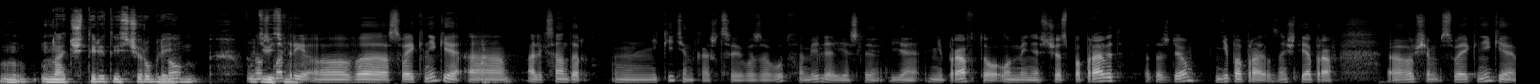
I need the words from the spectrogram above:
на 4000 рублей? Ну, ну смотри, э, в своей книге э, Александр Никитин, кажется, его зовут, фамилия. Если я не прав, то он меня сейчас поправит. Подождем. Не поправил, значит, я прав. Э, в общем, в своей книге,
